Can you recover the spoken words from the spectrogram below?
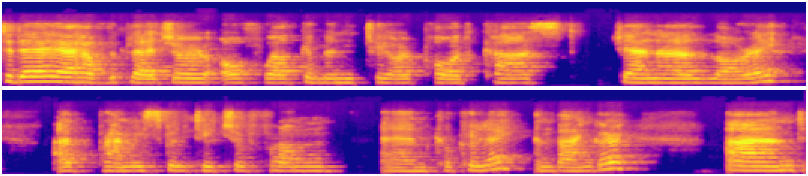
Today I have the pleasure of welcoming to our podcast Jenna Lowry a primary school teacher from um, Kilcooley in Bangor, and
